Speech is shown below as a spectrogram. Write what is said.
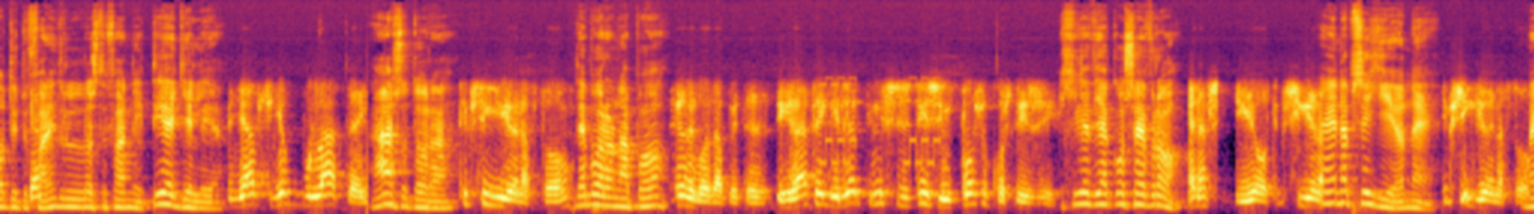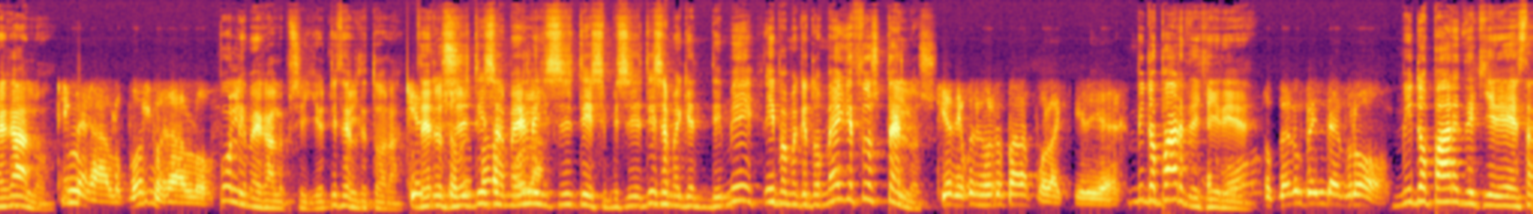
Ό,τι του φανεί του Λολοστεφανή. Τι αγγελία; Για ψυγείο που πουλάτε. Άστο τώρα. Τι ψυγείο είναι αυτό; Δεν μπορώ να πω. Τι δεν μπορείτε να πείτε. Η γράφει αγγελία ότι μη συζητήσει. Πόσο κοστίζει; 1200 ευρώ. Ένα ψυγείο. Τι ψυγείο είναι αυτό; Ένα ψυγείο, ναι. Τι ψυγείο είναι αυτό; Μεγάλο. Τι μεγάλο, πώς μεγάλο; Πολύ μεγάλο ψυγείο. Τι θέλετε τώρα; Και Δεν το το πάρα συζητήσαμε, πολλά. έλεγε συζητήσιμη. Συζητήσαμε και την τιμή, είπαμε και το μέγεθος, τέλος. Και 200 ευρώ είναι πάρα πολλά, κύριε. Μην το πάρετε, κύριε. Το παίρνουν 50 ευρώ. Μην το πάρετε, κύριε, στα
